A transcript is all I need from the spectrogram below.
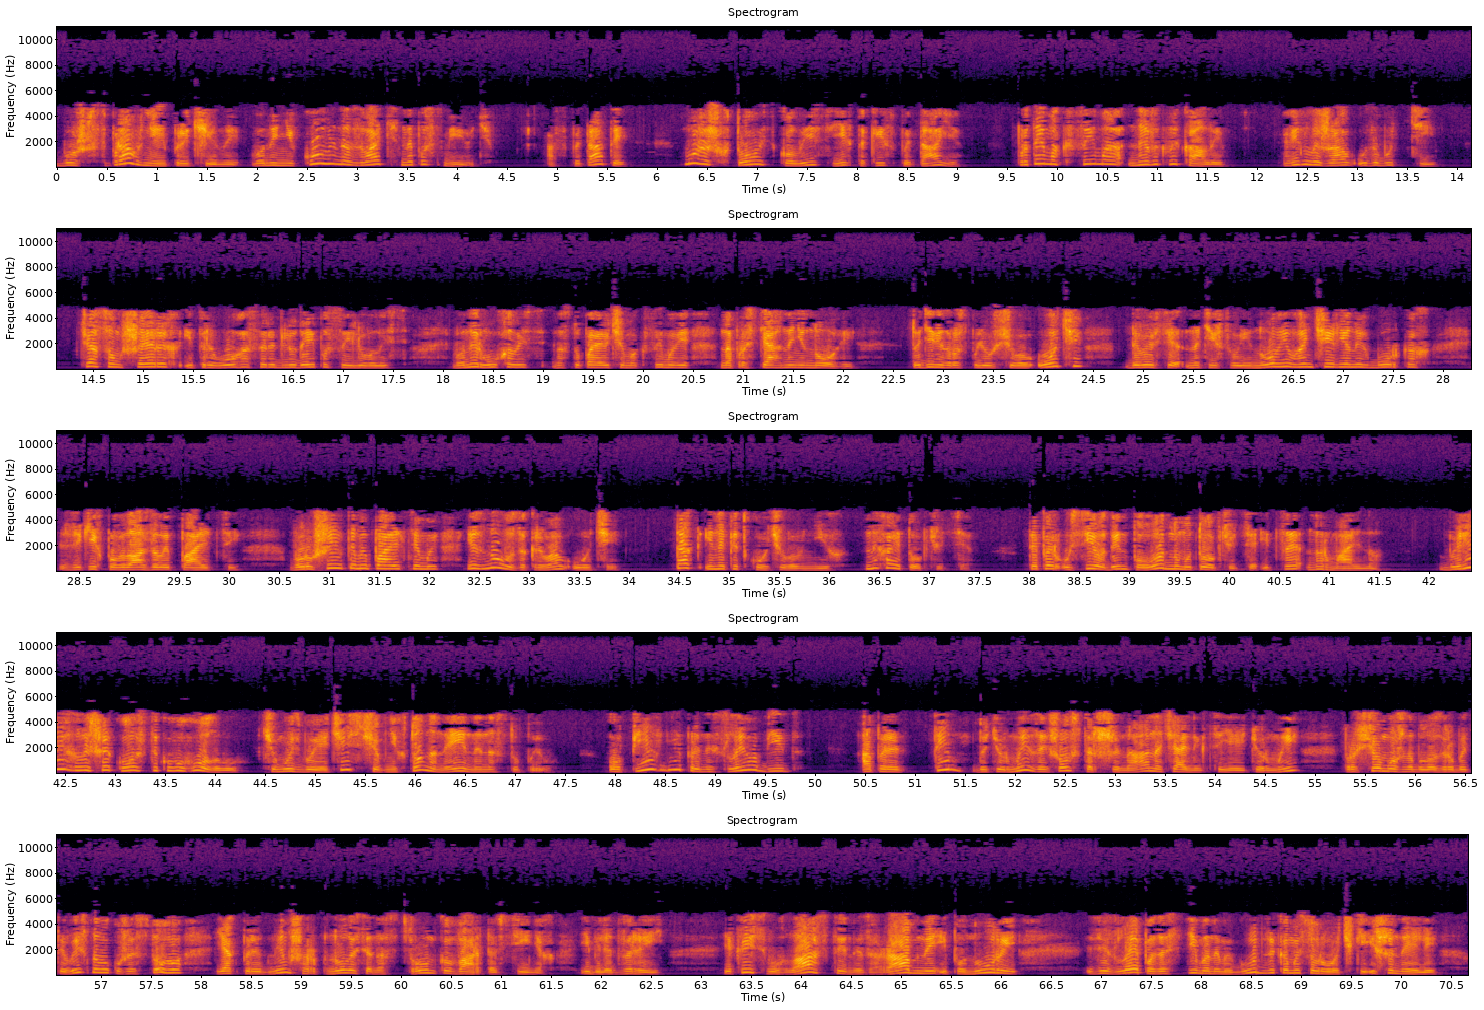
Бо ж справжньої причини вони ніколи назвати не посміють. А спитати, може ж, хтось колись їх таки спитає. Проте Максима не викликали. Він лежав у забутті. Часом шерех і тривога серед людей посилювались. Вони рухались, наступаючи Максимові на простягнені ноги. Тоді він розплющував очі, дивився на ті свої ноги в ганчір'яних бурках, з яких повилазили пальці, ворушив тими пальцями і знову закривав очі. Так і не підкочував ніг. Нехай топчуться. Тепер усі один по одному топчуться, і це нормально. Беріг лише Костикову голову, чомусь боячись, щоб ніхто на неї не наступив. О півдні принесли обід, а перед тим до тюрми зайшов старшина, начальник цієї тюрми, про що можна було зробити висновок уже з того, як перед ним шарпнулася на струнко варта в сінях і біля дверей. Якийсь вугластий, незграбний і понурий, зі зле позастібаними гудзиками сорочки і шинелі.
